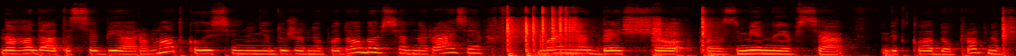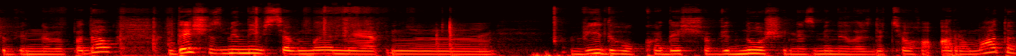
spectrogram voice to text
нагадати собі аромат. Колись він мені дуже не подобався. Наразі в мене дещо е, змінився. Відкладу пробник, щоб він не випадав. Дещо змінився в мене м, відгук, дещо відношення змінилось до цього аромату.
